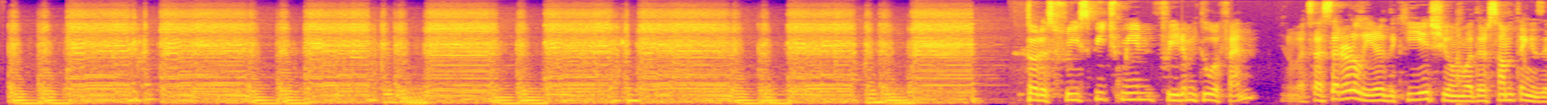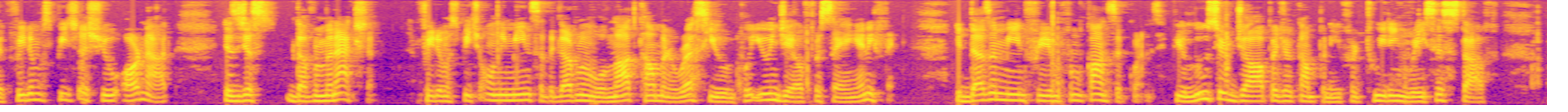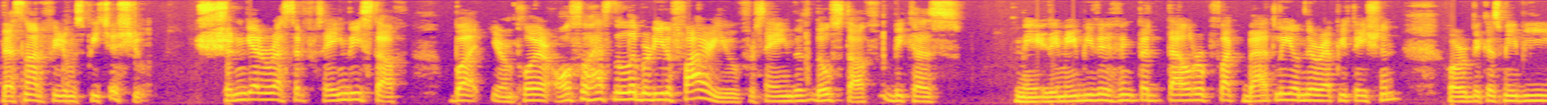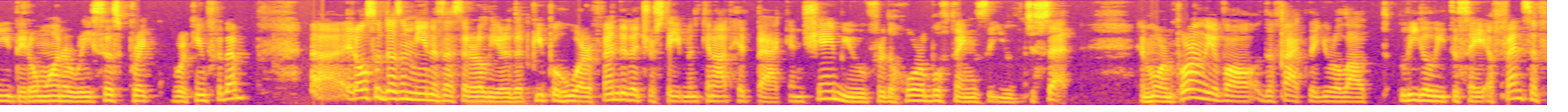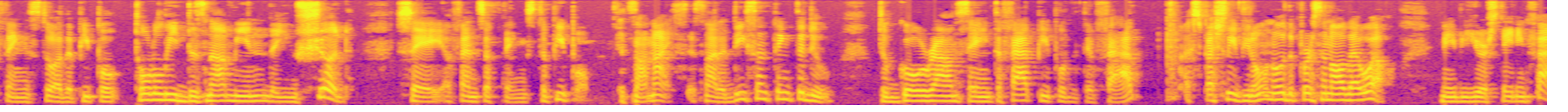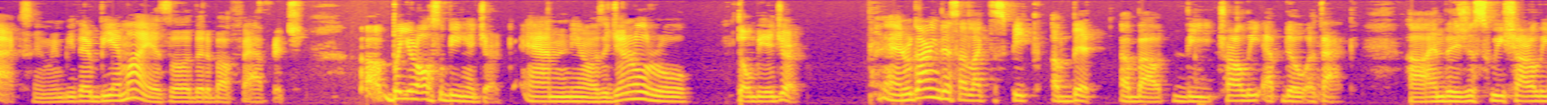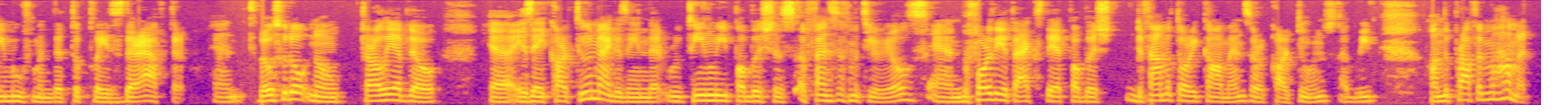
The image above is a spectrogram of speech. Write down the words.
So does free speech mean freedom to offend? You know, as I said earlier, the key issue on whether something is a freedom of speech issue or not is just government action. Freedom of speech only means that the government will not come and arrest you and put you in jail for saying anything. It doesn't mean freedom from consequence. If you lose your job at your company for tweeting racist stuff, that's not a freedom of speech issue. You shouldn't get arrested for saying these stuff, but your employer also has the liberty to fire you for saying th- those stuff because May, they maybe they think that that'll reflect badly on their reputation, or because maybe they don't want a racist prick working for them. Uh, it also doesn't mean, as I said earlier, that people who are offended at your statement cannot hit back and shame you for the horrible things that you've just said. And more importantly of all, the fact that you're allowed legally to say offensive things to other people totally does not mean that you should say offensive things to people. It's not nice. It's not a decent thing to do to go around saying to fat people that they're fat especially if you don't know the person all that well. Maybe you're stating facts, and maybe their BMI is a little bit above average, uh, but you're also being a jerk. And you know, as a general rule, don't be a jerk. And regarding this, I'd like to speak a bit about the Charlie Hebdo attack uh, and the Je suis Charlie movement that took place thereafter. And to those who don't know, Charlie Hebdo uh, is a cartoon magazine that routinely publishes offensive materials. And before the attacks, they had published defamatory comments or cartoons, I believe, on the Prophet Muhammad.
